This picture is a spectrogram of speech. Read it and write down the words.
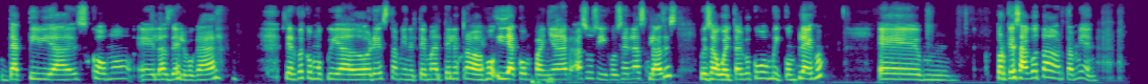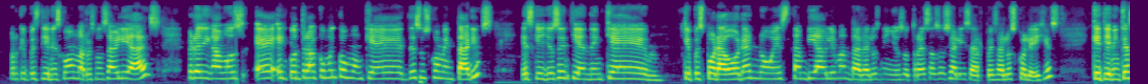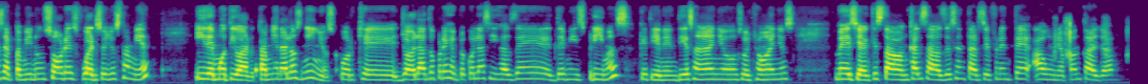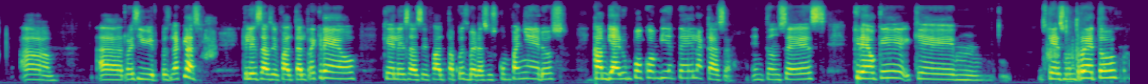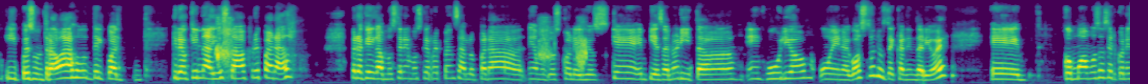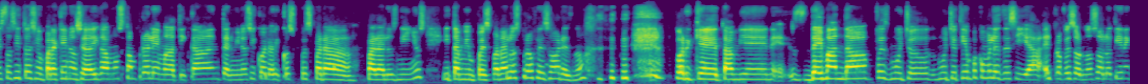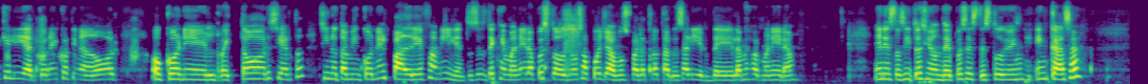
de actividades como eh, las del hogar, ¿cierto? Como cuidadores, también el tema del teletrabajo y de acompañar a sus hijos en las clases, pues ha vuelto algo como muy complejo eh, porque es agotador también, porque pues tienes como más responsabilidades, pero digamos, he encontrado como en común que de sus comentarios es que ellos entienden que, que pues por ahora no es tan viable mandar a los niños otra vez a socializar pues a los colegios, que tienen que hacer también un sobreesfuerzo ellos también y de motivar también a los niños, porque yo hablando, por ejemplo, con las hijas de, de mis primas, que tienen 10 años, 8 años, me decían que estaban cansadas de sentarse frente a una pantalla a, recibir pues la clase, que les hace falta el recreo, que les hace falta pues ver a sus compañeros, cambiar un poco ambiente de la casa. Entonces, creo que, que, mm, que es un reto y pues un trabajo del cual creo que nadie estaba preparado pero que digamos tenemos que repensarlo para, digamos, los colegios que empiezan ahorita en julio o en agosto, los de calendario E. Eh, ¿Cómo vamos a hacer con esta situación para que no sea, digamos, tan problemática en términos psicológicos, pues, para, para los niños y también, pues, para los profesores, ¿no? Porque también demanda, pues, mucho, mucho tiempo, como les decía, el profesor no solo tiene que lidiar con el coordinador o con el rector, ¿cierto? Sino también con el padre de familia. Entonces, ¿de qué manera, pues, todos nos apoyamos para tratar de salir de la mejor manera en esta situación de pues este estudio en, casa,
